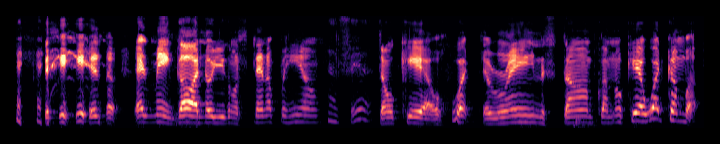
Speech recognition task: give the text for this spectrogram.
you know, that means God know you're gonna stand up for Him. That's it. Don't care what the rain, the storm come. Don't care what come up.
